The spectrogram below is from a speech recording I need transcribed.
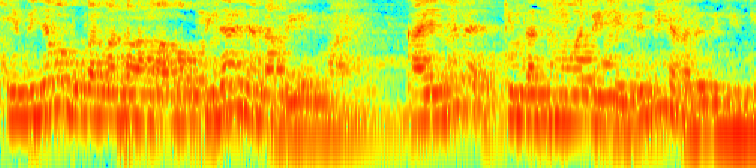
intinya mah bukan masalah mabok tidaknya, tapi kayaknya kita semua di sini nih yang ada di sini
